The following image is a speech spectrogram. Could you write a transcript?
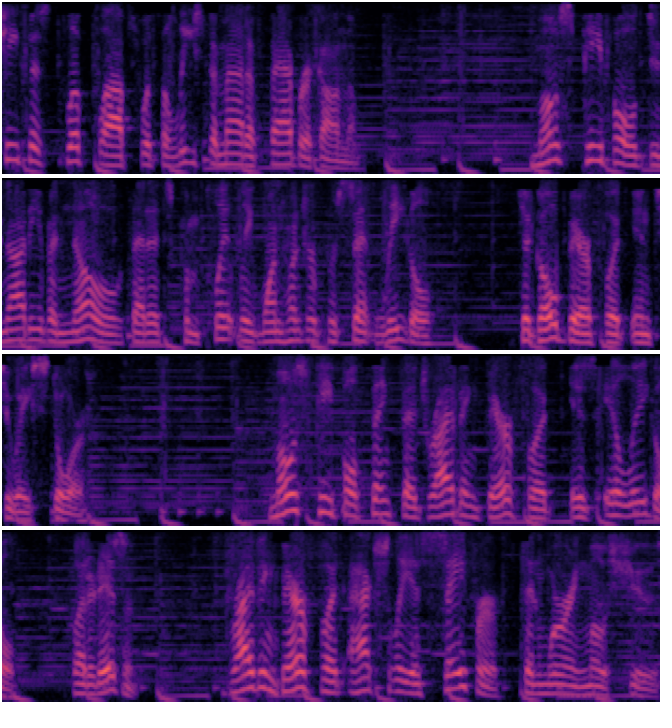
cheapest flip-flops with the least amount of fabric on them. Most people do not even know that it's completely 100% legal to go barefoot into a store. Most people think that driving barefoot is illegal, but it isn't. Driving barefoot actually is safer than wearing most shoes.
